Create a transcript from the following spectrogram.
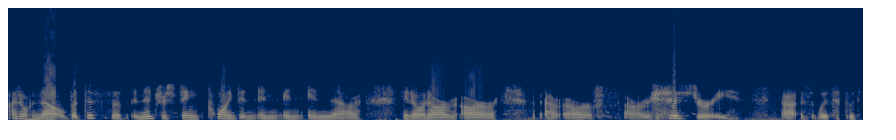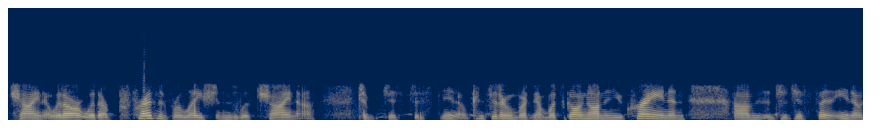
I don't know, but this is a, an interesting point in in in, in uh, you know in our our our, our history uh, with with China, with our with our present relations with China to just just you know considering what what's going on in Ukraine and um, to just say, you know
